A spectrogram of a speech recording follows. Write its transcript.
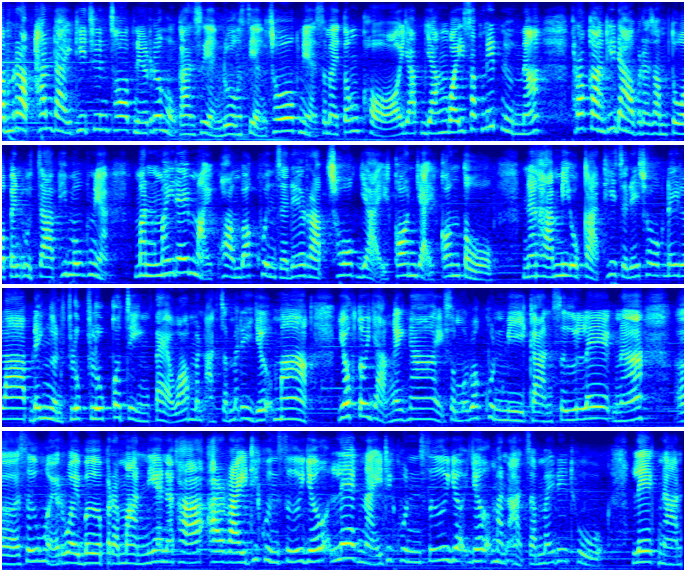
สำหรับท่านใดที่ชื่นชอบในเรื่องของการเสี่ยงดวงเสี่ยงโชคเนี่ยสมัยต้องขอยับยั้งไว้สักนิดหนึ่งนะ เพราะการที่ดาวประจำตัวเป็นอุจจาพิมุกเนี่ยมันไม่ได้หมายความว่าคุณจะได้รับโชคใหญ่ก้อนใหญ่ก้อนโตนะคะมีโอกาสที่จะได้โชคได้ลาบได้เงินฟลุกฟลุกก็จริง แต่ว่ามันอาจจะไม่ได้เยอะมาก ยกตัวอย่างง่าย ๆ สมมติว่าคุณมีการซื้อเลขนะซื้อหวยรวยเบอร์ประมาณเนี้ยนะคะ อะไรที่คุณซื้อเยอะเลขไหนที่คุณซื้อเยอะๆมันอาจจะไม่ได้ถูก เลขนั้น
